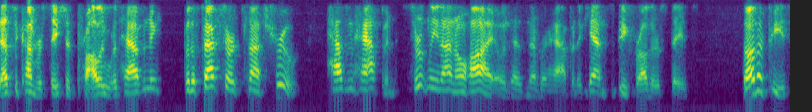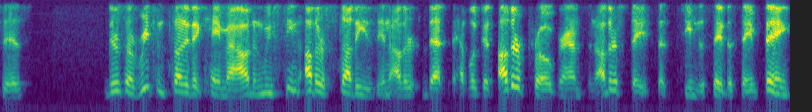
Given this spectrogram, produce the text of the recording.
that's a conversation probably worth having. But the facts are it's not true. Hasn't happened. Certainly not in Ohio. It has never happened. I can't speak for other states. The other piece is there's a recent study that came out, and we've seen other studies in other that have looked at other programs in other states that seem to say the same thing,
